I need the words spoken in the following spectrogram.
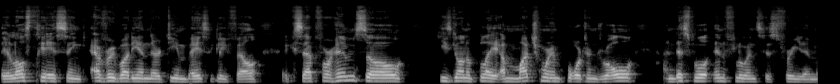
they lost Gesink, everybody in their team basically fell except for him. So he's gonna play a much more important role, and this will influence his freedom.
